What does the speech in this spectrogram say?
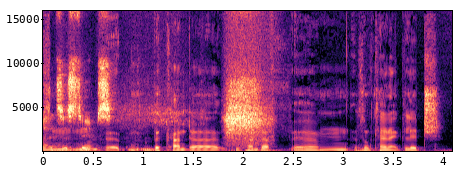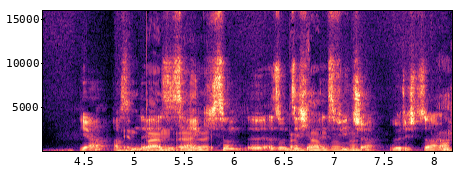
ein, ein, Sicherheitssystems. äh, ein bekannter, bekannter ähm, so ein kleiner Glitch. Ja, also, nee, beim, also es ist äh, eigentlich so ein, äh, also ein beim Sicherheitsfeature, Samsung, würde ich sagen.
